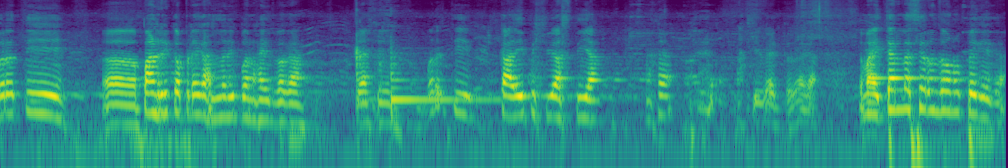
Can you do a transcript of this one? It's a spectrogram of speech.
परत ती पांढरी कपडे घालणारी पण आहेत बघा. अशी. बरं ती काळी पिशवी असती या. अशी भेटत बघा. तर माहित्यांना शरण जाऊन उपयोग आहे का?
